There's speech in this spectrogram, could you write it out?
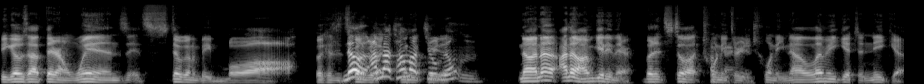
If he goes out there and wins, it's still going to be blah because it's No, I'm like not talking about Joe to- Milton. no, I know, I know, I'm getting there, but it's still like 23 to 20. Now let me get to Nico.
